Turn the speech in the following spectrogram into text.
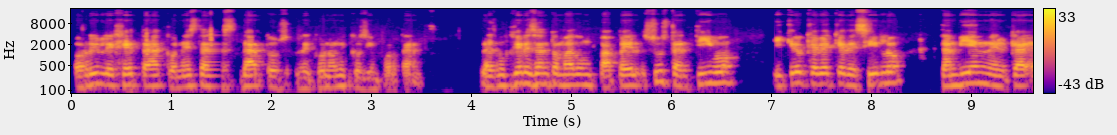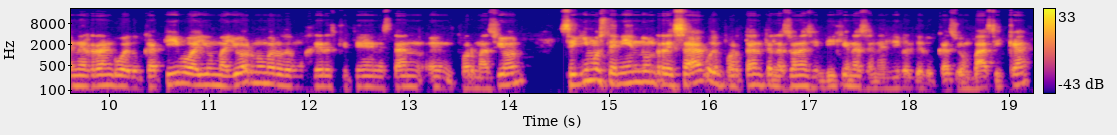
horrible jeta con estos datos económicos importantes. Las mujeres han tomado un papel sustantivo y creo que había que decirlo. También en el, en el rango educativo hay un mayor número de mujeres que tienen, están en formación. Seguimos teniendo un rezago importante en las zonas indígenas en el nivel de educación básica,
